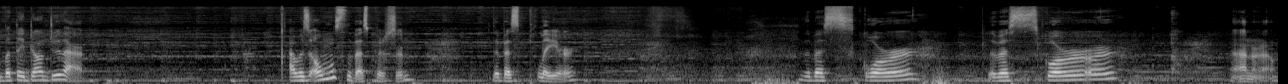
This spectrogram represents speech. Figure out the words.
But they don't do that. I was almost the best person, the best player, the best scorer, the best scorer. I don't know.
